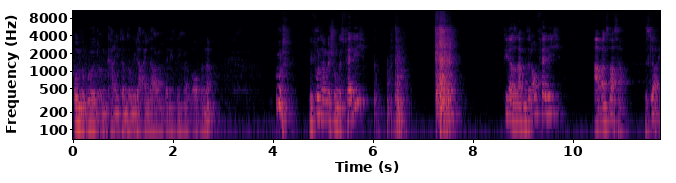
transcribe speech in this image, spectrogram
unberührt und kann ich dann so wieder einlagern, wenn ich es nicht mehr brauche. Ne? Gut, die Futtermischung ist fertig. Viele Sachen sind auch fertig. Ab ans Wasser. Bis gleich.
